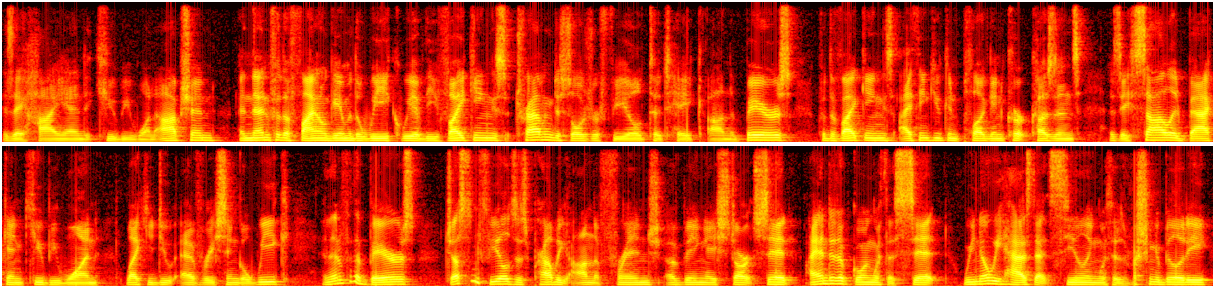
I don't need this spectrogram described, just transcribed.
as a high end QB1 option. And then for the final game of the week, we have the Vikings traveling to Soldier Field to take on the Bears. For the Vikings, I think you can plug in Kirk Cousins as a solid back end QB1 like you do every single week. And then for the Bears, Justin Fields is probably on the fringe of being a start sit. I ended up going with a sit we know he has that ceiling with his rushing ability,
